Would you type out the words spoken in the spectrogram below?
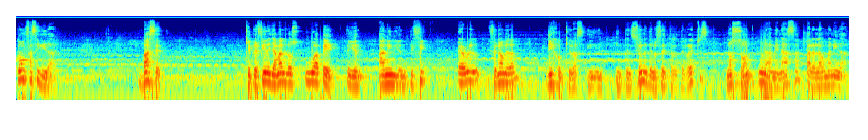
con facilidad. Bassett, que prefiere llamarlos UAP, Unidentified Aerial Phenomenon, dijo que las intenciones de los extraterrestres no son una amenaza para la humanidad.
